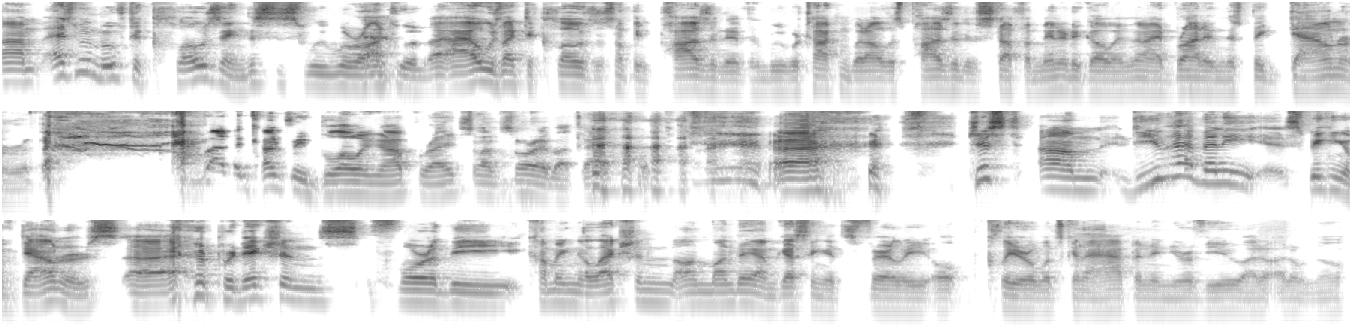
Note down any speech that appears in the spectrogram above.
Um, as we move to closing, this is we were yeah. on to. I always like to close with something positive, and we were talking about all this positive stuff a minute ago, and then I brought in this big downer about the country blowing up, right? So I'm sorry about that. uh, just, um, do you have any? Speaking of downers, uh, predictions for the coming election on Monday? I'm guessing it's fairly clear what's going to happen in your view. I don't, I don't know.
